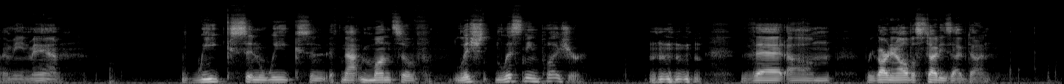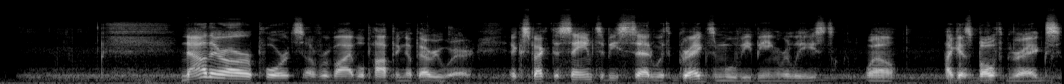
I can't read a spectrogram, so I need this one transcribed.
I mean, man, weeks and weeks and if not months of listening pleasure that um, regarding all the studies I've done. Now there are reports of revival popping up everywhere. Expect the same to be said with Greg's movie being released. Well, I guess both Gregs,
